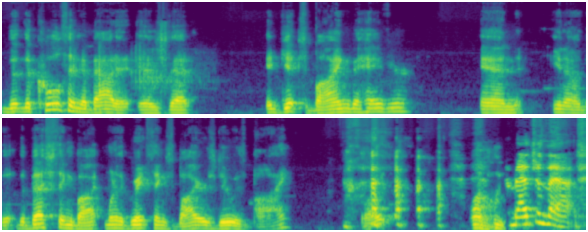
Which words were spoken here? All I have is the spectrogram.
the, the cool thing about it is that it gets buying behavior. And, you know, the, the best thing buy, one of the great things buyers do is buy. Right? um, Imagine that.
